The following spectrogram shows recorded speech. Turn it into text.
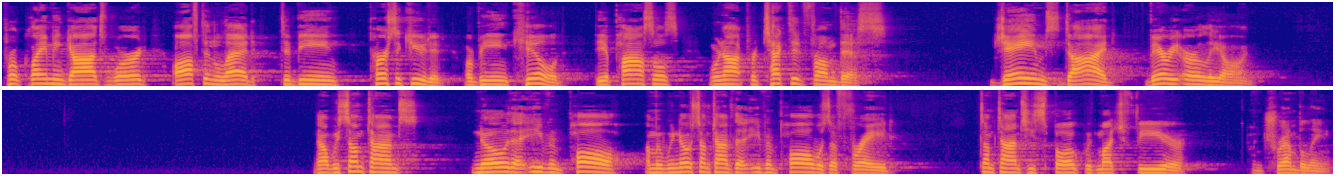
Proclaiming God's word often led to being persecuted or being killed. The apostles were not protected from this. James died very early on. Now, we sometimes know that even Paul, I mean, we know sometimes that even Paul was afraid. Sometimes he spoke with much fear and trembling.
